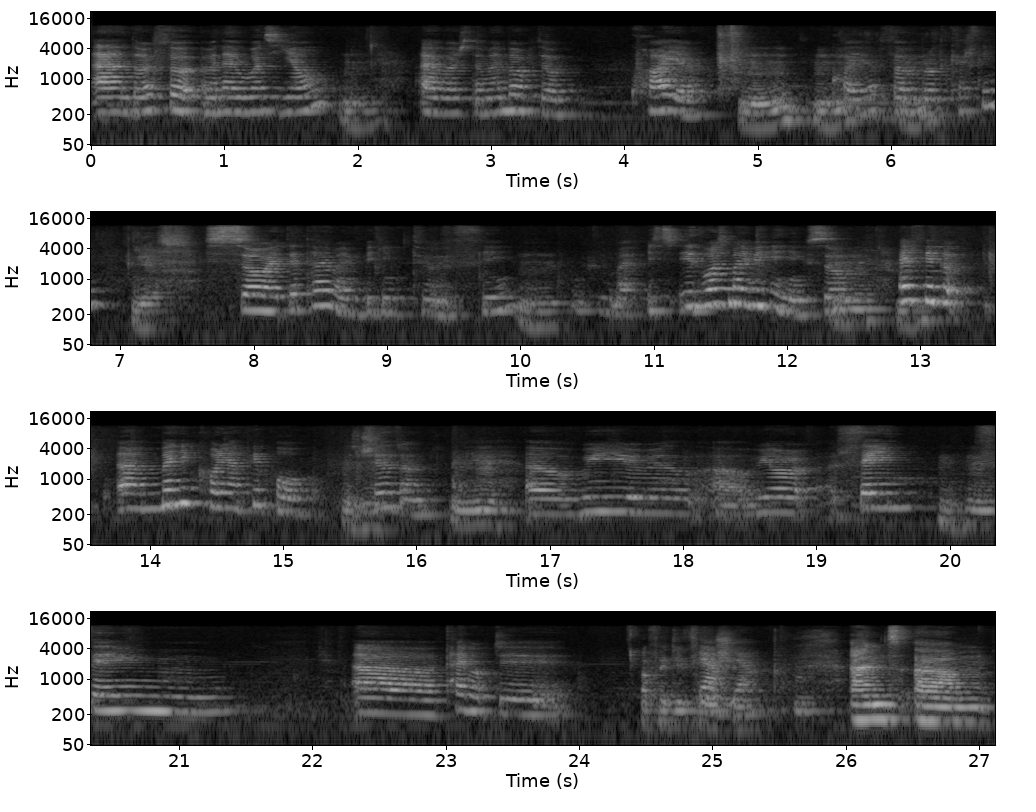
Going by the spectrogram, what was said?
And also when I was young, mm-hmm. I was the member of the choir, Mm-hmm. choir, so broadcasting. Yes. So at that time I began to sing. Mm-hmm. But It's, it was my beginning. So Mhm. I think uh, many Korean people, children, Mm-hmm. uh, we will uh, we are same Mm-hmm. same uh, type of the Of yeah education. yeah. And um,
